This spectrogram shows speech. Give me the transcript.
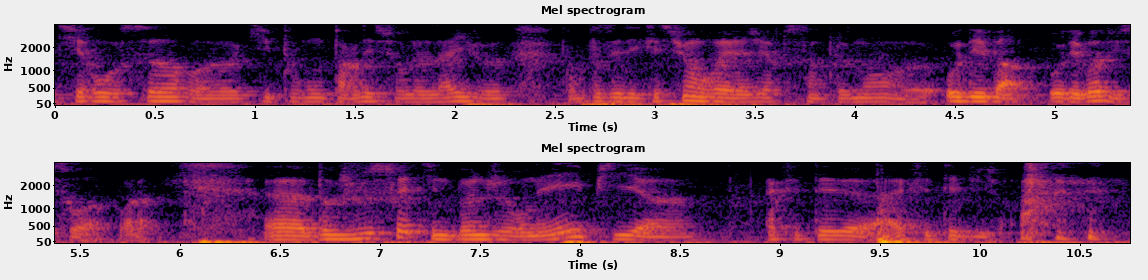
tirés au sort euh, qui pourront parler sur le live pour poser des questions ou réagir tout simplement euh, au débat, au débat du soir. Voilà. donc je vous souhaite une bonne journée et puis acceptez, acceptez de vivre.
